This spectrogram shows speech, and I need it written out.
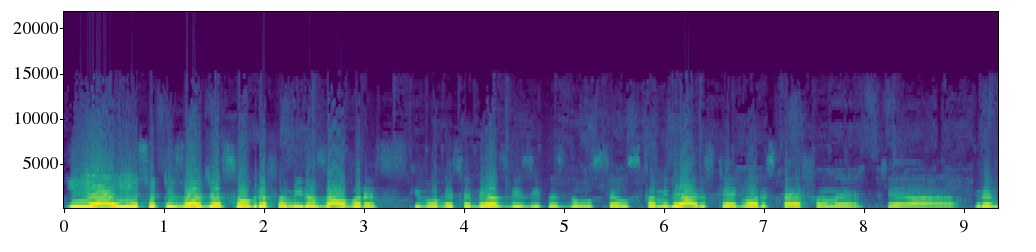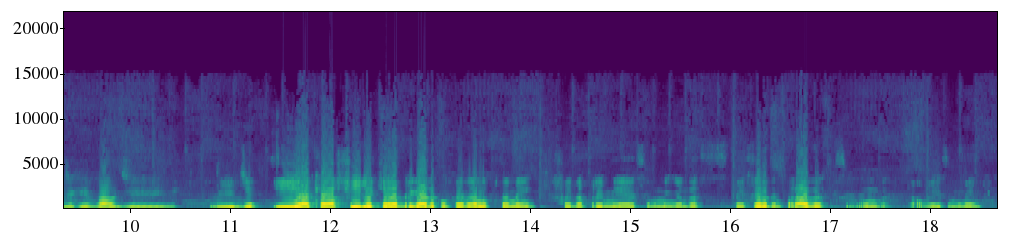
E aí esse episódio é sobre a família Os Álvares, que vão receber as visitas dos seus familiares, que é Gloria Stefan, né? Que é a grande rival de Lídia. E aquela filha que era brigada com Penélope também, que foi da Premiere, se eu não me engano, da terceira temporada? Segunda? Talvez, não me lembro.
